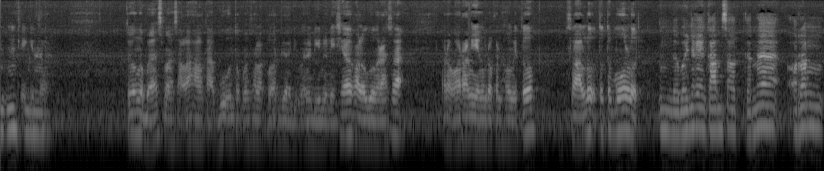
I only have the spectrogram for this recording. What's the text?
Mm-mm, kayak gitu itu ngebahas masalah hal tabu untuk masalah keluarga di mana di Indonesia kalau gue ngerasa orang-orang yang broken home itu selalu tutup mulut. Nggak banyak yang comes out karena orang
